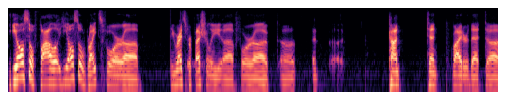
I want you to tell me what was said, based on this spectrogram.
he also follow. He also writes for. Uh, he writes professionally uh, for uh, uh, a, uh, content provider that uh,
